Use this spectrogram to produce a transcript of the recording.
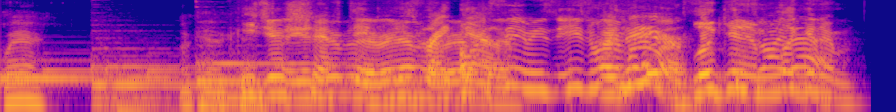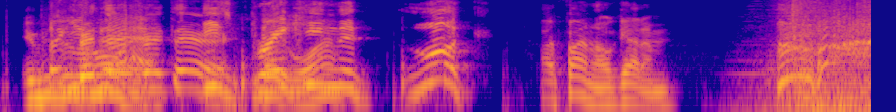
Where? Okay, okay. He just He's shifted. over there, He's right there. there. He's, he's right right here. here. Look at him. Look at him. Right there, right there. He's breaking the. Look. Alright, fine, I'll get him.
